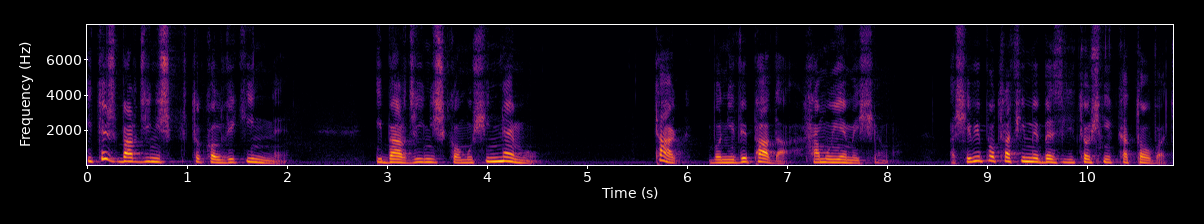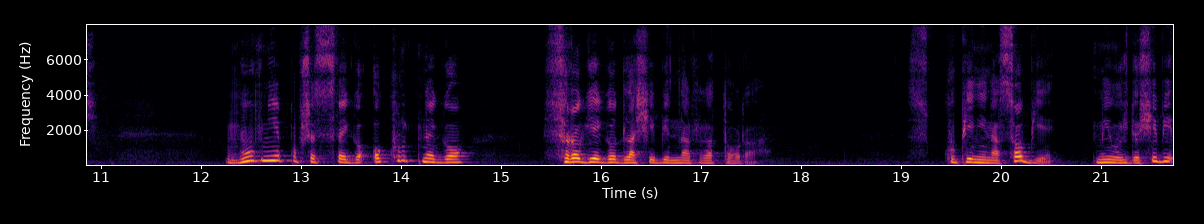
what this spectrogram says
I też bardziej niż ktokolwiek inny. I bardziej niż komuś innemu. Tak, bo nie wypada, hamujemy się, a siebie potrafimy bezlitośnie katować. Głównie poprzez swego okrutnego, srogiego dla siebie narratora. Skupienie na sobie, miłość do siebie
